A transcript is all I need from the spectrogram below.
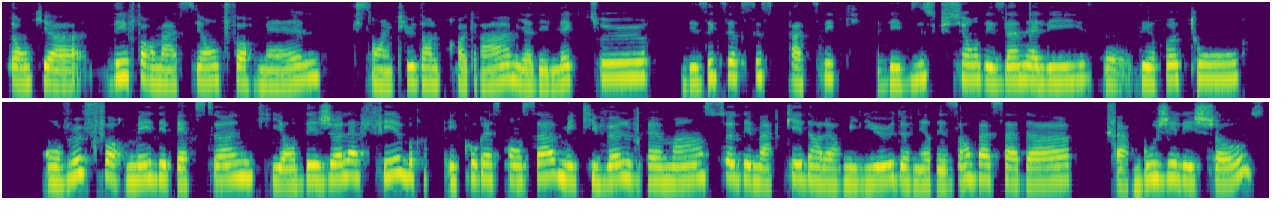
donc, il y a des formations formelles qui sont incluses dans le programme. Il y a des lectures, des exercices pratiques, des discussions, des analyses, des retours. On veut former des personnes qui ont déjà la fibre éco-responsable, mais qui veulent vraiment se démarquer dans leur milieu, devenir des ambassadeurs, faire bouger les choses.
